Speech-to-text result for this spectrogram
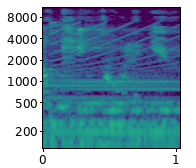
I'll keep calling you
